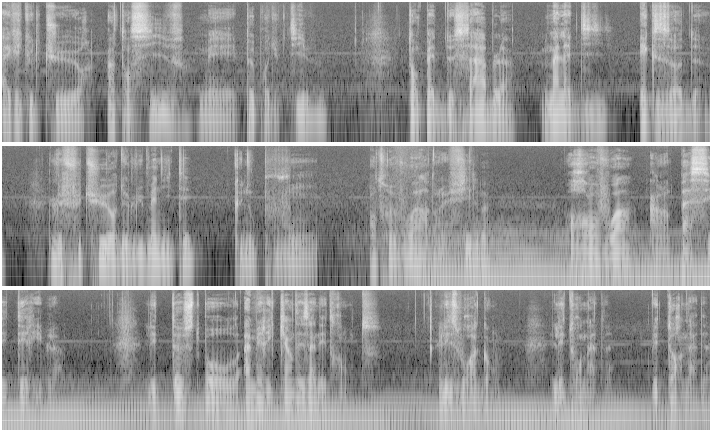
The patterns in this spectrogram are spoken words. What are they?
Agriculture intensive mais peu productive, tempête de sable, maladie, exode, le futur de l'humanité que nous pouvons entrevoir dans le film renvoie à un passé terrible. Les Dust Bowls américains des années 30, les ouragans, les tornades, les tornades.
